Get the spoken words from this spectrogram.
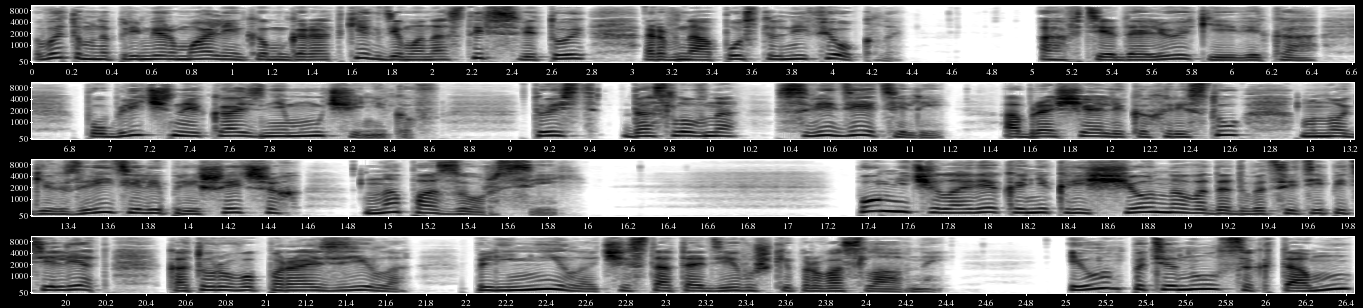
в этом, например, маленьком городке, где монастырь святой равноапостольной Феклы – а в те далекие века публичные казни мучеников, то есть, дословно, свидетелей, обращали ко Христу многих зрителей, пришедших на позор сей. Помни человека некрещенного до 25 лет, которого поразила, пленила чистота девушки православной. И он потянулся к тому,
